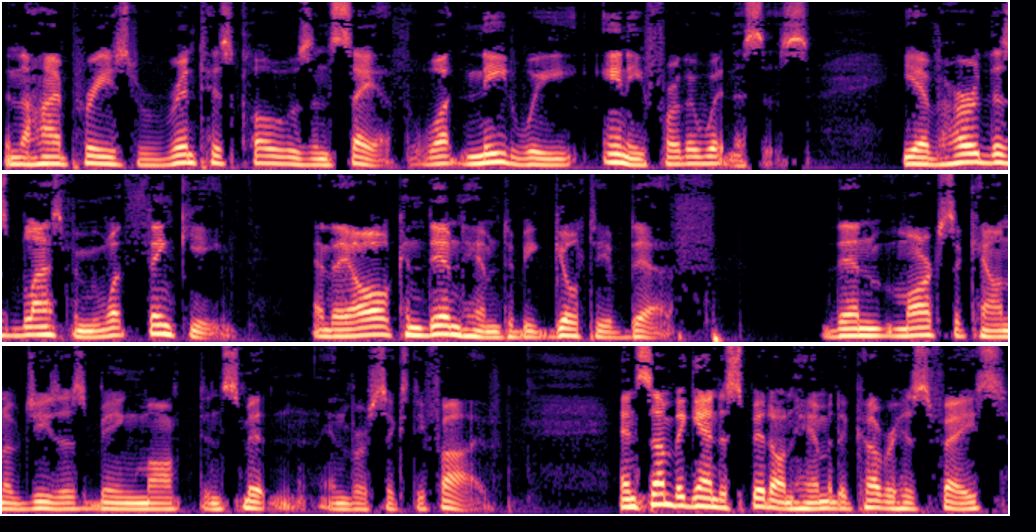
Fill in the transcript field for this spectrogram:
Then the high priest rent his clothes and saith, What need we any further witnesses? Ye have heard this blasphemy. What think ye? And they all condemned him to be guilty of death. Then Mark's account of Jesus being mocked and smitten in verse 65. And some began to spit on him and to cover his face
